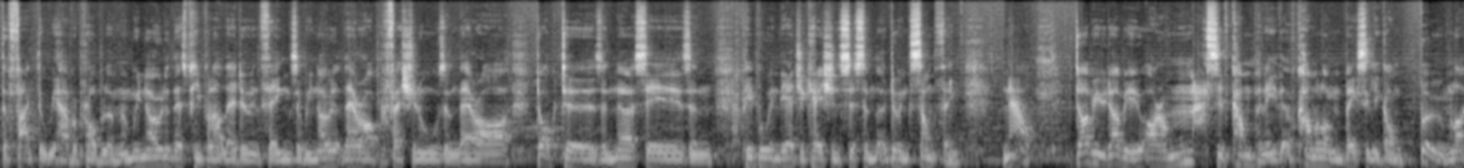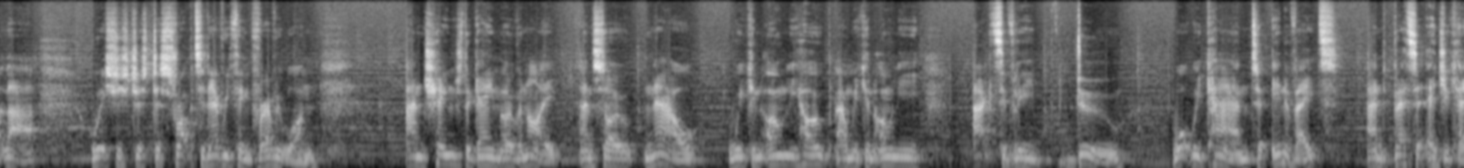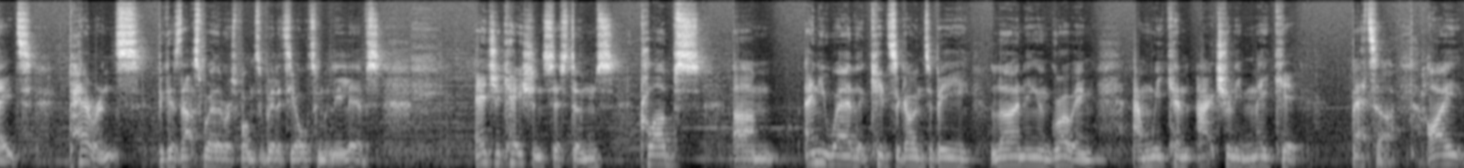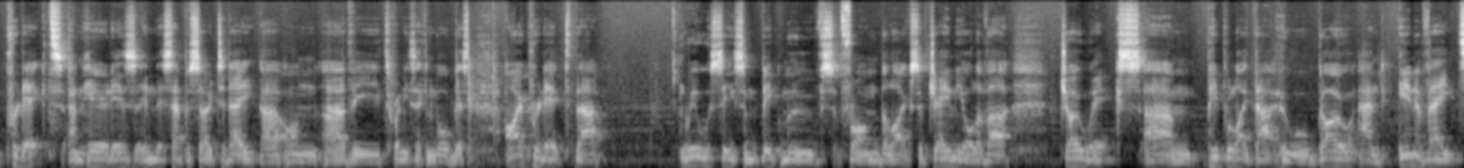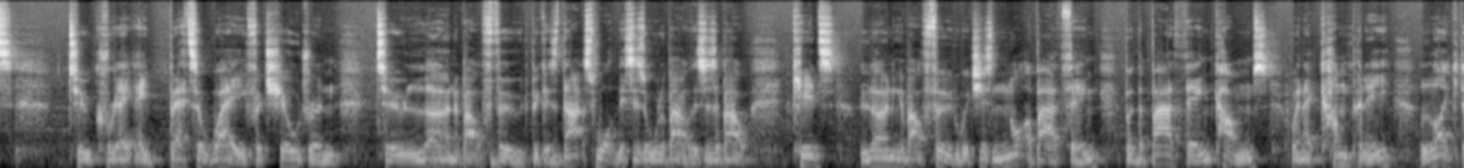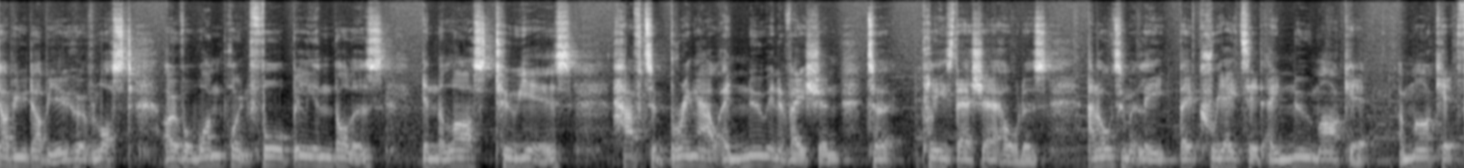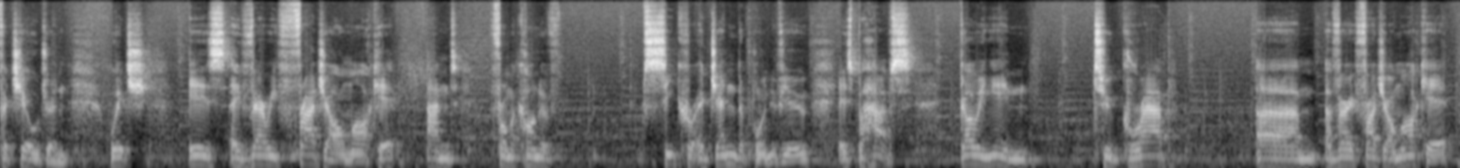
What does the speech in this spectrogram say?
the fact that we have a problem. And we know that there's people out there doing things and we know that there are professionals and there are doctors and nurses and people in the education system that are doing something. Now ww are a massive company that have come along and basically gone boom like that which has just disrupted everything for everyone and changed the game overnight. And so now we can only hope and we can only actively do what we can to innovate and better educate parents, because that's where the responsibility ultimately lives, education systems, clubs, um, anywhere that kids are going to be learning and growing, and we can actually make it better. I predict, and here it is in this episode today uh, on uh, the 22nd of August, I predict that we will see some big moves from the likes of Jamie Oliver, Joe Wicks, um, people like that who will go and innovate to create a better way for children to learn about food because that's what this is all about. This is about kids learning about food, which is not a bad thing, but the bad thing comes when a company like WW, who have lost over $1.4 billion in the last two years, have to bring out a new innovation to please their shareholders. And ultimately, they've created a new market a market for children, which is a very fragile market and from a kind of secret agenda point of view is perhaps going in to grab um, a very fragile market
